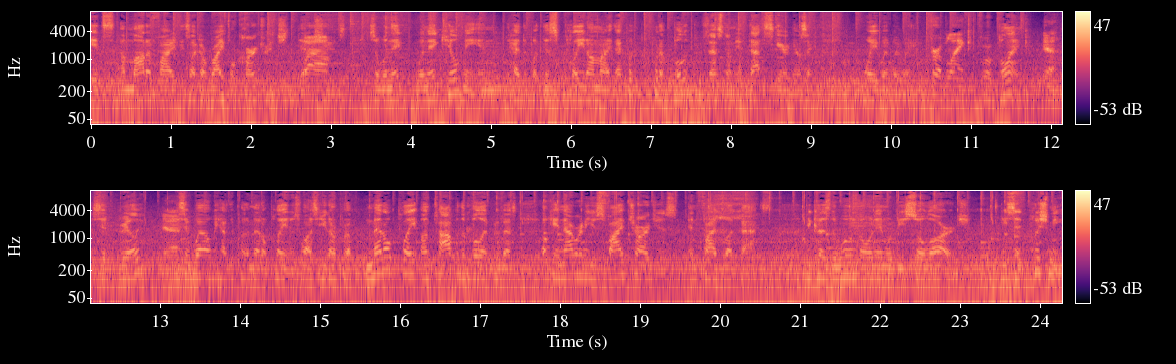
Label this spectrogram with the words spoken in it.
it's a modified. It's like a rifle cartridge that Wow. shoots. So when they when they killed me and had to put this plate on my, I put put a bulletproof vest on me. That scared me. I was like, wait, wait, wait, wait For a blank. for a blank. Yeah. He said, really? Yeah. He said, well, we have to put a metal plate as well. I said, you're going to put a metal plate on top of the bulletproof vest. Okay, now we're going to use five charges and five blood packs because the wound going in would be so large. He said, push me,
